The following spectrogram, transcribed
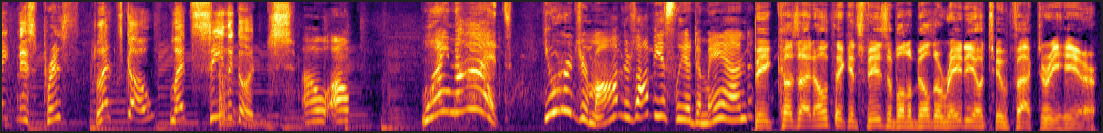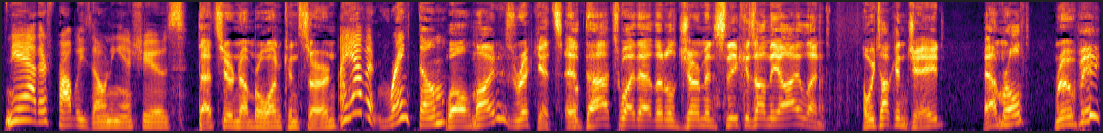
All right, Miss Priss, let's go. Let's see the goods. Oh, oh. Why not? You heard your mom. There's obviously a demand. Because I don't think it's feasible to build a radio tube factory here. Yeah, there's probably zoning issues. That's your number one concern? I haven't ranked them. Well, mine is rickets, and that's why that little German sneak is on the island. Are we talking jade? Emerald? Ruby?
